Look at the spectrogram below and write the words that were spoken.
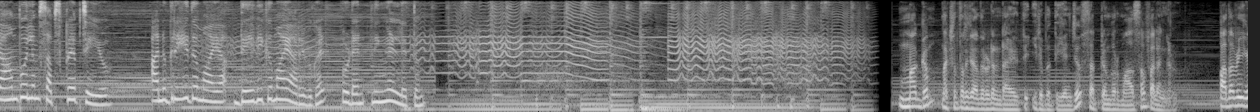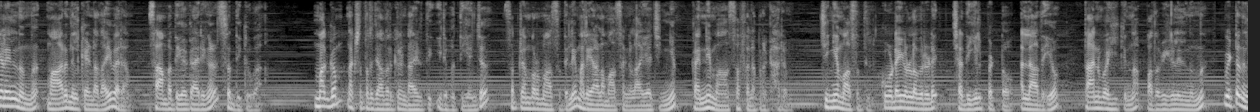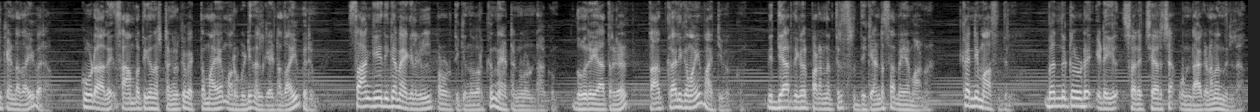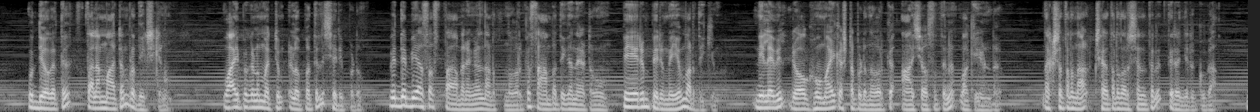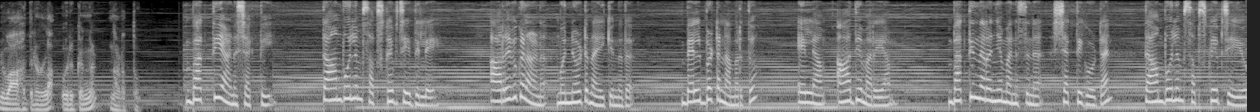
താമ്പൂലം subscribe ചെയ്യൂ. അനുഗ്രഹീതമായ ദൈവികമായ അറിവുകൾ ഉടൻ നിങ്ങളിലെത്തും. മകം നക്ഷത്ര ജാതരുടെ രണ്ടായിരത്തി ഇരുപത്തിയഞ്ച് സെപ്റ്റംബർ മാസ ഫലങ്ങൾ. പദവികളിൽ നിന്ന് മാറി നിൽക്കേണ്ടതായി വരാം. സാമ്പത്തിക കാര്യങ്ങൾ ശ്രദ്ധിക്കുക. മകം നക്ഷത്ര ജാതർക്ക് രണ്ടായിരത്തി ഇരുപത്തിയഞ്ച് സെപ്റ്റംബർ മാസത്തിലെ മലയാള മാസങ്ങളായ ചിങ്ങം കന്യമാസ ഫലപ്രകാരം. ചിങ്ങമാസത്തിൽ കൂടെയുള്ളവരുടെ ചതിയിൽപ്പെട്ടോ അല്ലാതെയോ താൻ വഹിക്കുന്ന പദവികളിൽ നിന്ന് വിട്ടുനിൽക്കേണ്ടതായി വരാം. കൂടാതെ സാമ്പത്തിക നഷ്ടങ്ങൾക്ക് വ്യക്തമായ മറുപടി നൽകേണ്ടതായി വരും. സാങ്കേതിക മേഖലകളിൽ പ്രവർത്തിക്കുന്നവർക്ക് നേട്ടങ്ങളുണ്ടാകും. ദൂരയാത്രകൾ താത്കാലികമായി മാറ്റിവെക്കും. വിദ്യാർത്ഥികൾ പഠനത്തിൽ ശ്രദ്ധിക്കേണ്ട സമയമാണ്. കന്നിമാസത്തിൽ ബന്ധുക്കളുടെ ഇടയിൽ സ്വരച്ചേർച്ച ഉണ്ടാകണമെന്നില്ല. ഉദ്യോഗത്തിൽ സ്ഥലം മാറ്റം പ്രതീക്ഷിക്കണം. വായ്പകളും മറ്റും എളുപ്പത്തിൽ ശരിപ്പെടും. വിദ്യാഭ്യാസ സ്ഥാപനങ്ങൾ നടത്തുന്നവർക്ക് സാമ്പത്തിക നേട്ടവും പേരും പെരുമയും വർദ്ധിക്കും. നിലവിൽ രോഗവുമായി കഷ്ടപ്പെടുന്നവർക്ക് ആശ്വാസത്തിന് വകയുണ്ട്. നക്ഷത്രനാൾ ക്ഷേത്ര ദർശനത്തിന് തിരഞ്ഞെടുക്കുക. വിവാഹത്തിനുള്ള ഒരുക്കങ്ങൾ നടത്തും. ഭക്തിയാണ് ശക്തി. താമ്പൂലം സബ്സ്ക്രൈബ് ചെയ്തില്ലേ? അറിവുകളാണ് മുന്നോട്ട് നയിക്കുന്നത്. ബെൽബട്ടൺ അമർത്തു. എല്ലാം ആദ്യം അറിയാം. ഭക്തി നിറഞ്ഞ മനസ്സിന് ശക്തി കൂട്ടാൻ താമ്പൂലം സബ്സ്ക്രൈബ് ചെയ്യൂ.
